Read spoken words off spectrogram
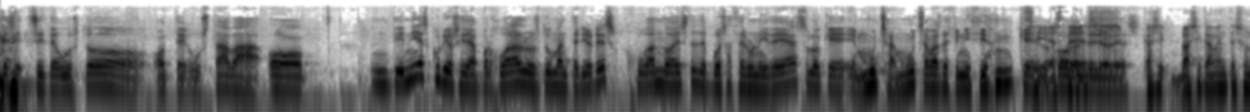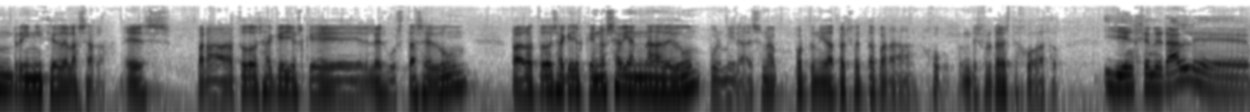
que si, si te gustó o te gustaba o tenías curiosidad por jugar a los Doom anteriores, jugando a este te puedes hacer una idea, solo que en mucha, mucha más definición que Sí, los este juegos es anteriores. casi, básicamente es un reinicio de la saga. Es para todos aquellos que les gustase Doom, para todos aquellos que no sabían nada de Doom, pues mira, es una oportunidad perfecta para disfrutar este juegazo. Y en general, eh,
